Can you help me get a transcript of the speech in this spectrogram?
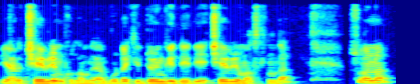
Yani çevrim kullanmanızı. Yani buradaki döngü dediği çevrim aslında. Sonra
